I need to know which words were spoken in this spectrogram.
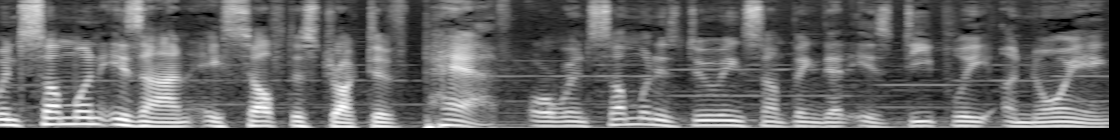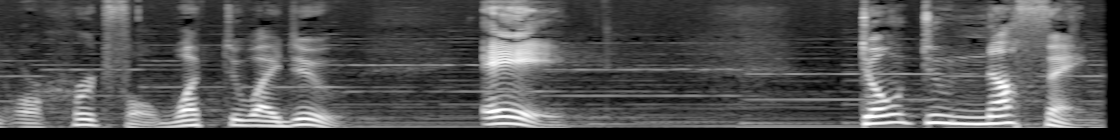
when someone is on a self destructive path or when someone is doing something that is deeply annoying or hurtful, what do I do? A, don't do nothing.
